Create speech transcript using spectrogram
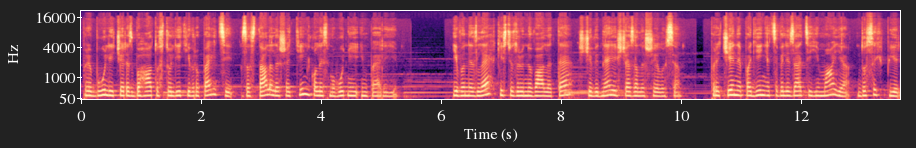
Прибулі через багато століть європейці застали лише тінь колись могутньої імперії. І вони з легкістю зруйнували те, що від неї ще залишилося. Причини падіння цивілізації Майя до сих пір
